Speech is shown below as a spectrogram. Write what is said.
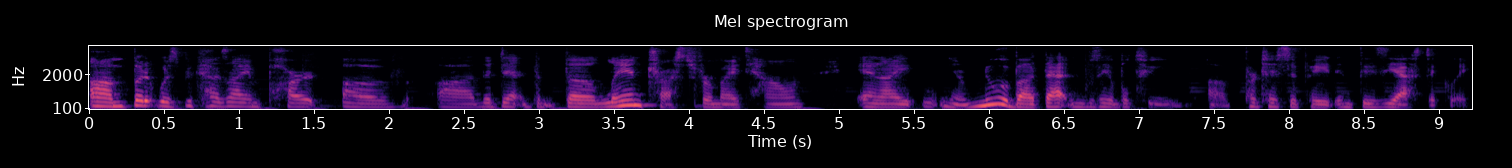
Um, but it was because I am part of uh, the, the, the land trust for my town, and I you know knew about that and was able to uh, participate enthusiastically.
